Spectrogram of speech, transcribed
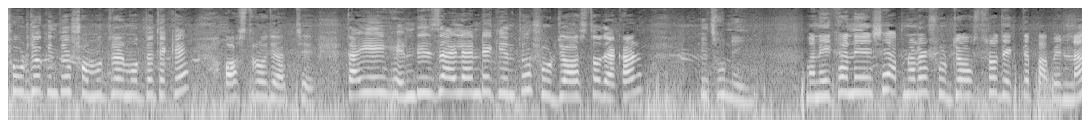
সূর্য কিন্তু সমুদ্রের মধ্যে থেকে অস্ত্র যাচ্ছে। তাই এই হেনরিজ আইল্যান্ডে কিন্তু সূর্য অস্ত দেখার কিছু নেই। মানে এখানে এসে আপনারা সূর্য অস্ত্র দেখতে পাবেন না।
